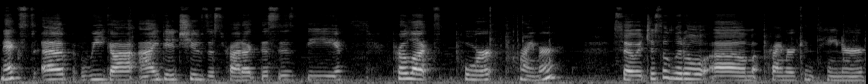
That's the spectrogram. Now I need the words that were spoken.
Next up, we got, I did choose this product. This is the Prolux Pore Primer. So it's just a little um, primer container.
